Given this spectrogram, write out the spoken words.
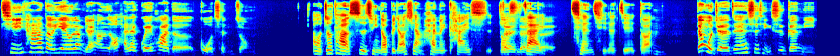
其他的业务量比较像是哦还在规划的过程中，哦，就他的事情都比较像还没开始，都是在。前期的阶段。但我觉得这件事情是跟你，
